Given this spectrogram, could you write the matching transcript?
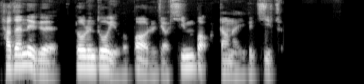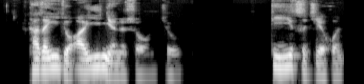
他在那个多伦多有个报纸叫《新报》，当了一个记者。他在一九二一年的时候就第一次结婚，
